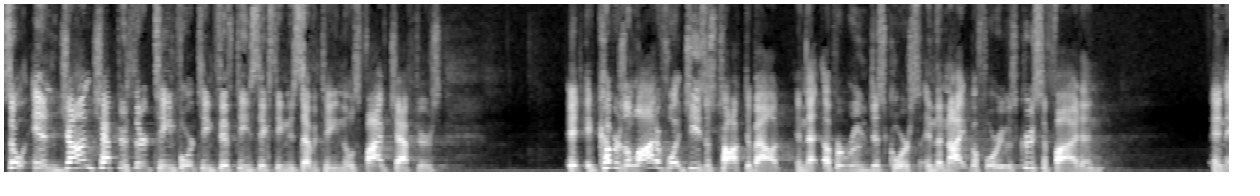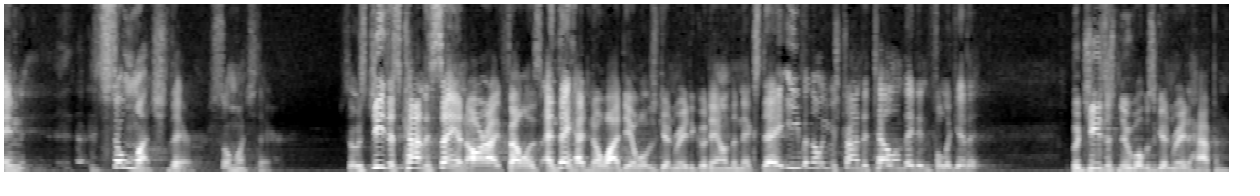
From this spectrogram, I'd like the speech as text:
So in John chapter 13, 14, 15, 16, and 17, those five chapters, it, it, covers a lot of what Jesus talked about in that upper room discourse in the night before he was crucified, and, and, and so much there, so much there. So it was Jesus kind of saying, All right, fellas, and they had no idea what was getting ready to go down the next day, even though he was trying to tell them, they didn't fully get it. But Jesus knew what was getting ready to happen.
